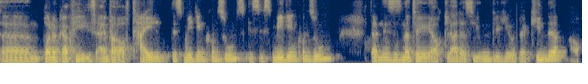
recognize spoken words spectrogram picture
ähm, Pornografie ist einfach auch Teil des Medienkonsums. Es ist Medienkonsum dann ist es natürlich auch klar, dass Jugendliche oder Kinder, auch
